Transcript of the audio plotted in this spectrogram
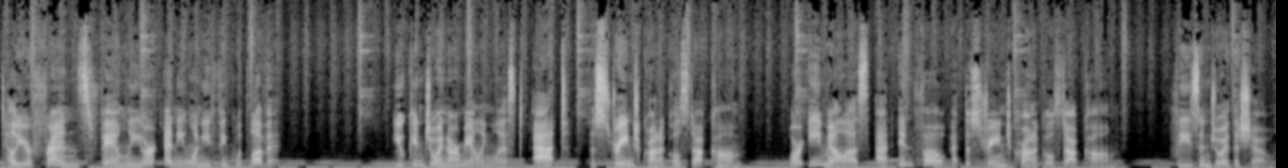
Tell your friends, family, or anyone you think would love it. You can join our mailing list at thestrangechronicles.com or email us at info at thestrangechronicles.com. Please enjoy the show.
